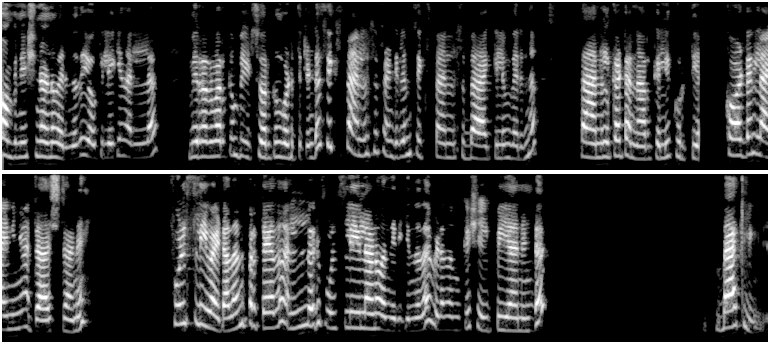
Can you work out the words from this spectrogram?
കോമ്പിനേഷൻ ആണ് വരുന്നത്. യോക്കിലേക്ക് നല്ല മിറർ വർക്കും ബീഡ്സ് വർക്കും കൊടുത്തിട്ടുണ്ട്. സിക്സ് പാനൽസ് ഫ്രണ്ടിലും സിക്സ് പാനൽസ് ബാക്കിലും വരുന്ന panel cut anarkali kurti cotton lining attached ആണ്. ഫുൾ സ്ലീവ് ആയിട്ട്. അതാണ് പ്രത്യേകത. നല്ലൊരു ഫുൾ സ്ലീവിലാണ് വന്നിരിക്കുന്നത്. ഇവിടെ നമുക്ക് ഷെയ്പ്പ് ചെയ്യാനുണ്ട്. ബാക്കിൽ ഇങ്ങനെ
